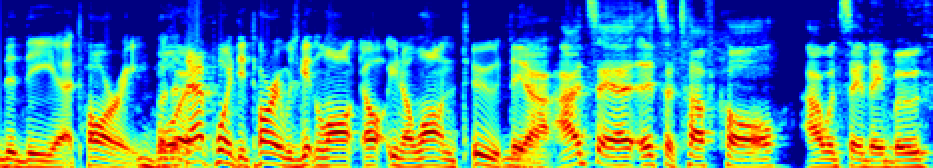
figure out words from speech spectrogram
did the uh, Atari? Because Boy. at that point, the Atari was getting long, oh, you know, long in the tooth. There. Yeah, I'd say it's a tough call. I would say they both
